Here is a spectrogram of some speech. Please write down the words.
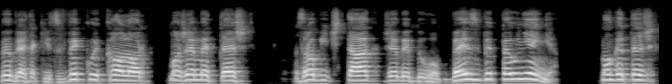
wybrać taki zwykły kolor. Możemy też zrobić tak, żeby było bez wypełnienia. Mogę też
